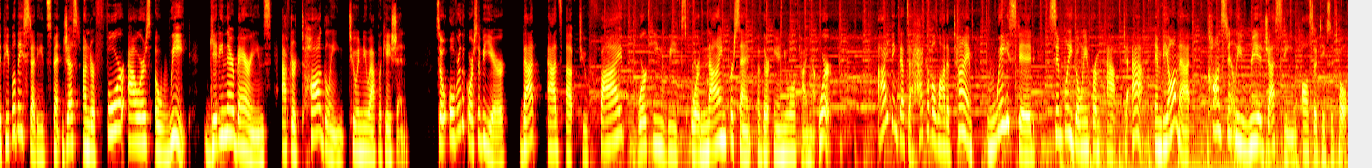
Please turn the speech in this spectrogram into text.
the people they studied spent just under four hours a week getting their bearings after toggling to a new application. So over the course of a year, that adds up to five working weeks or 9% of their annual time at work. I think that's a heck of a lot of time wasted simply going from app to app. And beyond that, constantly readjusting also takes a toll.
